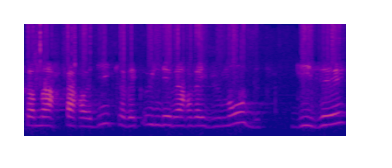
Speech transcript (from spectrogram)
comme art pharaonique avec une des merveilles du monde, Gizeh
